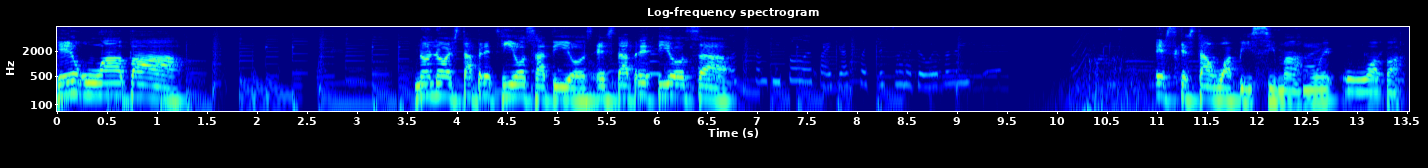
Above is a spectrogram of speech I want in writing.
¡Qué guapa! No, no, está preciosa, tíos. Está preciosa. Es que está guapísima. Muy guapa.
